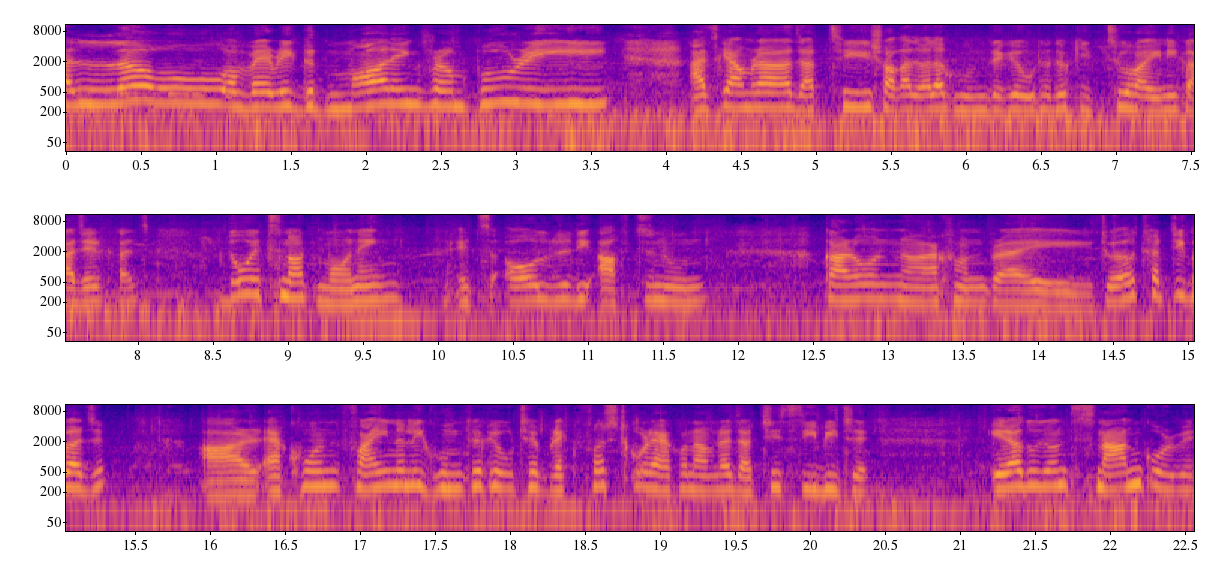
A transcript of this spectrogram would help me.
Hello very good morning from Puri আজকে আমরা যাচ্ছি সকালবেলা ঘুম থেকে উঠে তো কিচ্ছু হয়নি কাজের কাজ। Though it's not morning it's already afternoon কারণ এখন প্রায় টুয়েলভ থার্টি বাজে। আর এখন ফাইনালি ঘুম থেকে উঠে ব্রেকফাস্ট করে এখন আমরা যাচ্ছি সি বিচে এরা দুজন স্নান করবে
